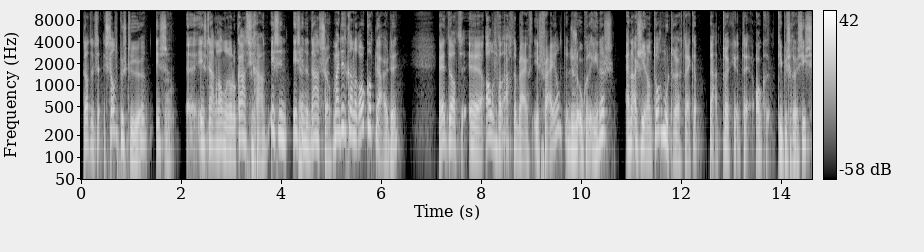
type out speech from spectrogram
dat het stadsbestuur is, Ja. Is naar een andere locatie gaan. Is, in, is Ja. inderdaad zo. Maar dit kan er ook op duiden hè, dat eh, alles wat achterblijft is vijand, dus Oekraïners. En als je je dan toch moet terugtrekken, ja, trek je, ook typisch Russisch,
